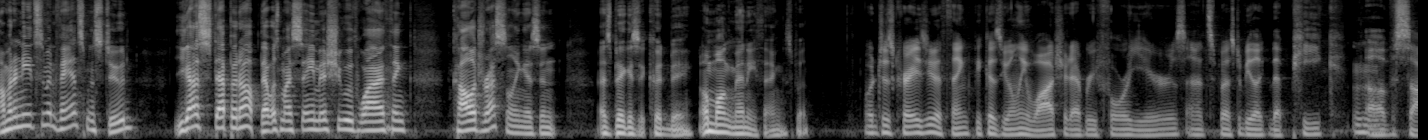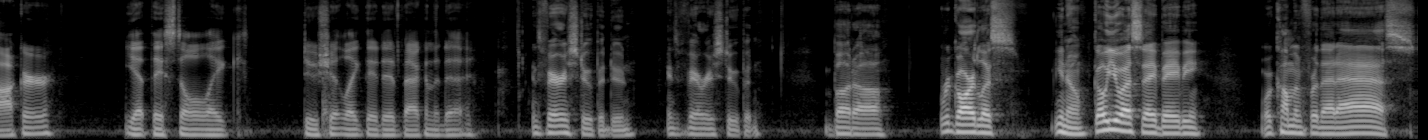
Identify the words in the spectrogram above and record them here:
I'm gonna need some advancements, dude. You got to step it up. That was my same issue with why I think college wrestling isn't as big as it could be, among many things. But Which is crazy to think because you only watch it every four years and it's supposed to be like the peak Mm-hmm. of soccer, yet they still like do shit like they did back in the day. It's very stupid, dude. It's very stupid. But uh regardless, you know, go USA, baby. We're coming for that ass.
